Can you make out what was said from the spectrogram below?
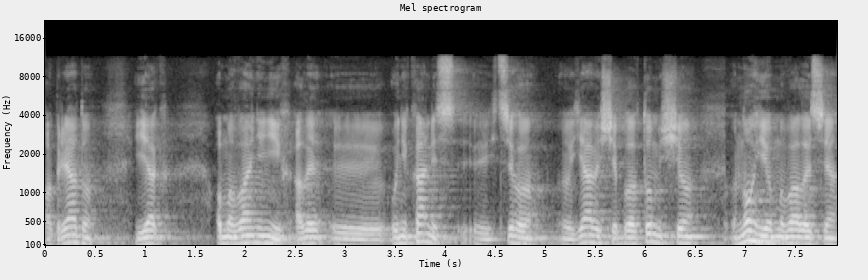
обряду, як омивання ніг. Але е, унікальність е, цього явища була в тому, що ноги омивалися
